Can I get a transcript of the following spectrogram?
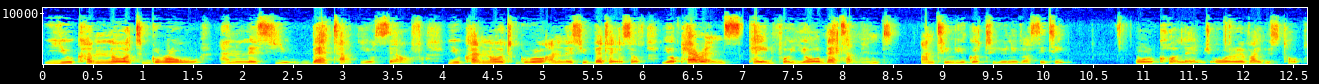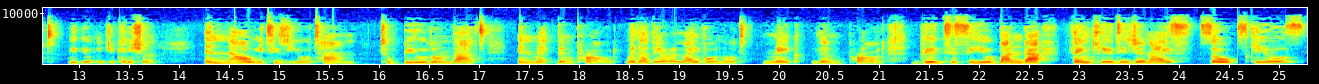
You cannot grow unless you better yourself. You cannot grow unless you better yourself. Your parents paid for your betterment until you got to university or college or wherever you stopped with your education. And now it is your turn to build on that and make them proud. Whether they are alive or not, make them proud. Good to see you, Banda. Thank you, DJ Nice. So, skills.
